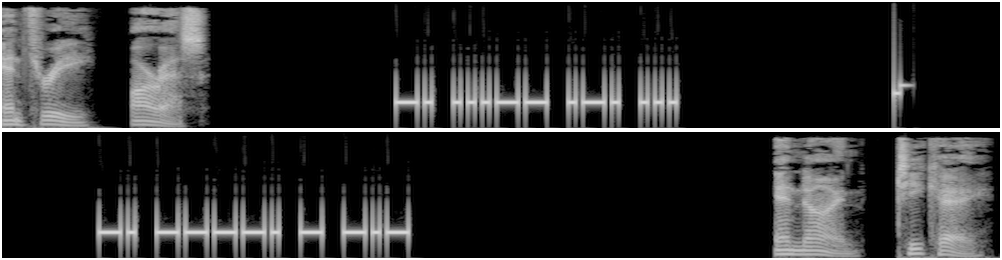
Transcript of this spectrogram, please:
N3, RS. N9, TK.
